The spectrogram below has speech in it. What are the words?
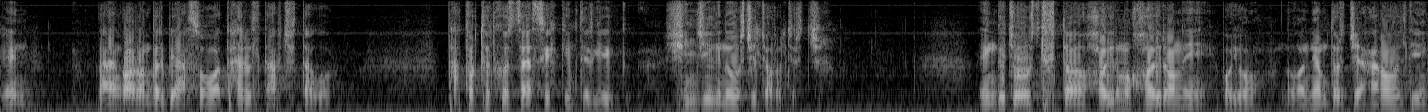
энэ байнгын орон дээр би асуугаад хариултаа авч чадаагүй. Татвар төлөхөөс зайлсхийх гэмт хэргийг шинжийг нь өөрчилж оруулж ирж байгаа. Ингэж өөрчлөхдөө 2002 оны буюу нөгөө Нямдоржийн хар хуулийн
